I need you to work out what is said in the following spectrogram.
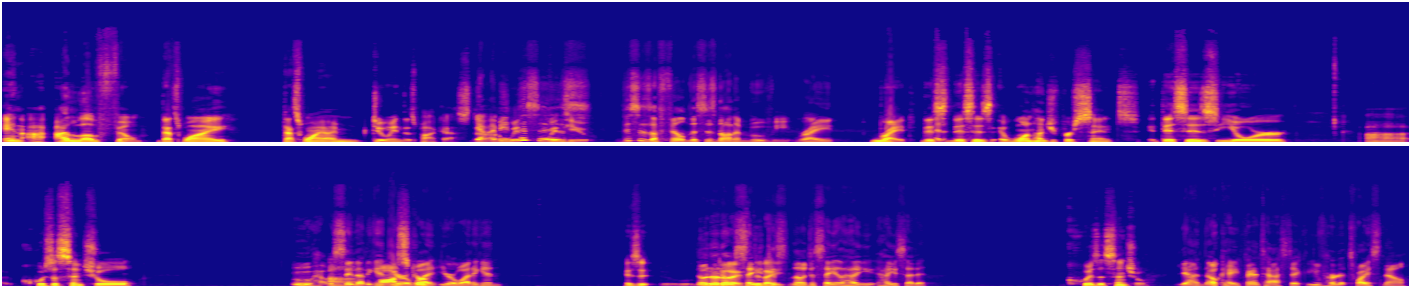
and i i love film that's why that's why i'm doing this podcast Yeah, uh, I mean, with, this is with you this is a film. This is not a movie, right? Right. This this is a one hundred percent. This is your uh, quintessential. Ooh, how, say Uh, that again. You're a what? You're what again? Is it? No, no, no. I- say did I- just no. Just say how you how you said it. quintessential. Yeah. Okay. Fantastic. You've heard it twice now,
